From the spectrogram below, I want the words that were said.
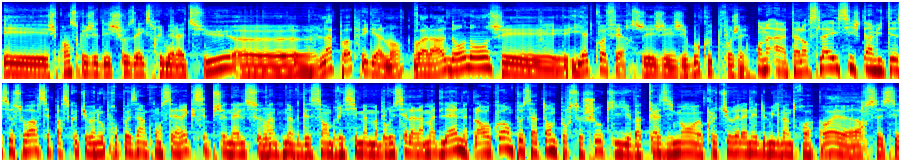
et je pense que j'ai des choses à exprimer là-dessus. Euh, la pop également. Voilà, non, non, j'ai, il y a de quoi faire. J'ai beaucoup de projets. On a hâte. Alors cela, ici, je t'ai invité ce soir, c'est parce que tu vas nous proposer un concert exceptionnel ce Mhm. 29 décembre, ici même à Bruxelles, à la Madeleine. Alors à quoi on peut s'attendre pour ce show qui va quasiment euh, clôturer l'année 2023 Ouais, alors c'est-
